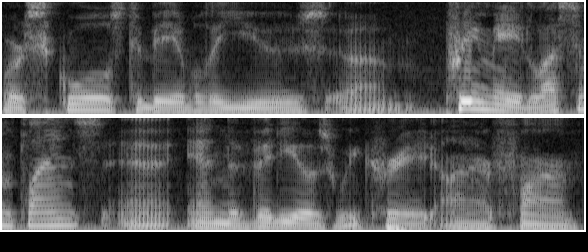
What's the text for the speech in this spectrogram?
or schools to be able to use um, pre made lesson plans uh, and the videos we create on our farm.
